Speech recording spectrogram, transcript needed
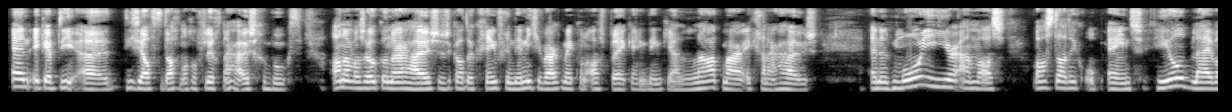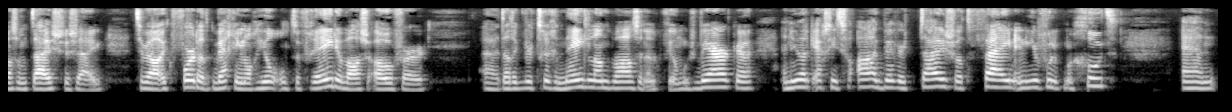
En ik heb die, uh, diezelfde dag nog een vlucht naar huis geboekt. Anna was ook al naar huis, dus ik had ook geen vriendinnetje waar ik mee kon afspreken. En ik denk, ja, laat maar, ik ga naar huis. En het mooie hieraan was, was dat ik opeens heel blij was om thuis te zijn. Terwijl ik voordat ik wegging nog heel ontevreden was over uh, dat ik weer terug in Nederland was en dat ik veel moest werken. En nu had ik echt zoiets van, ah, ik ben weer thuis, wat fijn en hier voel ik me goed. En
